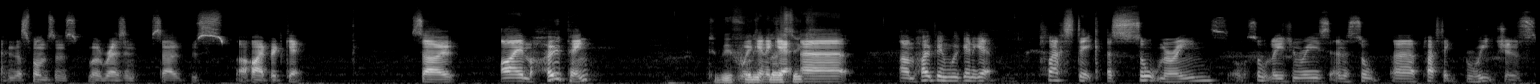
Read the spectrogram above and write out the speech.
and the sponsons were resin. So it was a hybrid kit. So I'm hoping to be we're going to get. Uh, I'm hoping we're going to get plastic assault marines, or assault legionaries, and assault uh, plastic breachers,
